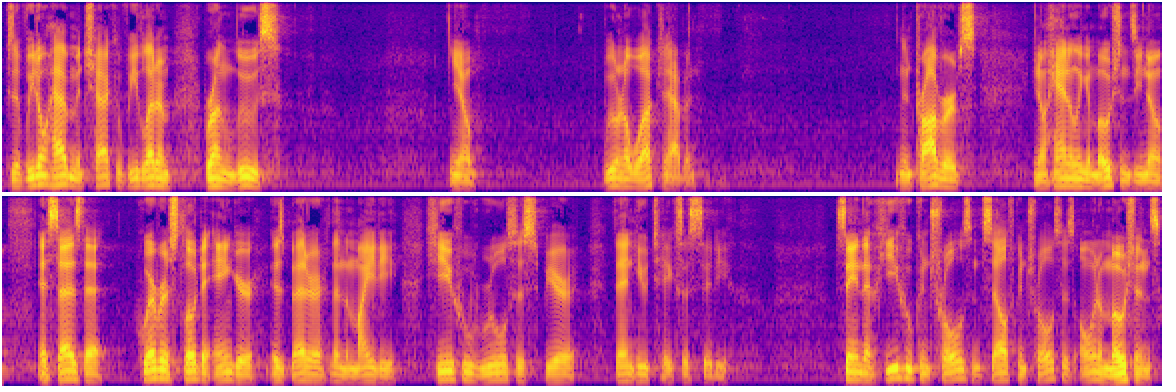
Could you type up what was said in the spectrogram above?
Because if we don't have them in check, if we let them run loose, you know, we don't know what could happen. In Proverbs, you know, handling emotions, you know, it says that whoever is slow to anger is better than the mighty. He who rules his spirit, then he who takes a city. Saying that he who controls himself, controls his own emotions,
